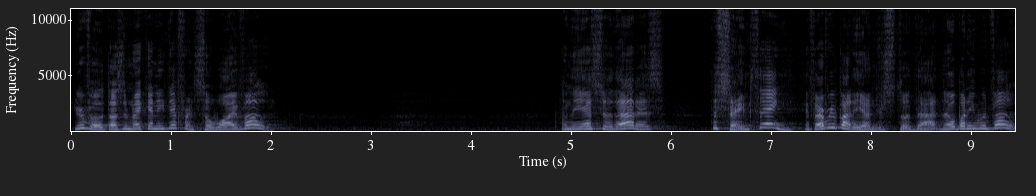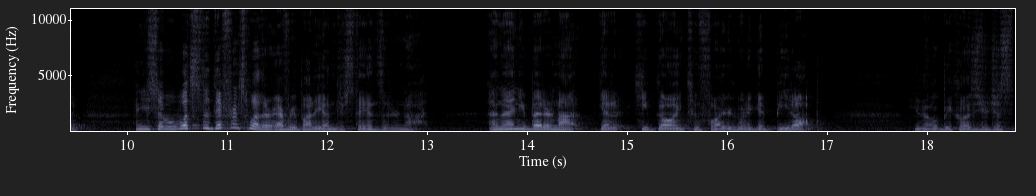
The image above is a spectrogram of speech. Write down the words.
your vote doesn't make any difference, so why vote? And the answer to that is the same thing. If everybody understood that, nobody would vote. And you say, well, what's the difference whether everybody understands it or not? And then you better not get keep going too far. You're going to get beat up you know, because you're just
